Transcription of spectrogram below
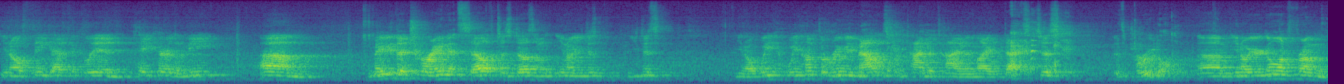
you know, think ethically and take care of the meat. Um, maybe the terrain itself just doesn't, you know, you just, you just, you know, we, we hunt the Ruby Mountains from time to time and like, that's just, it's brutal. Um, you know, you're going from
